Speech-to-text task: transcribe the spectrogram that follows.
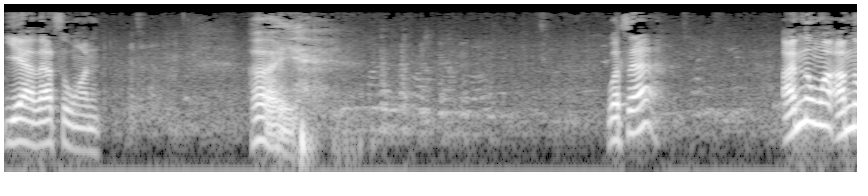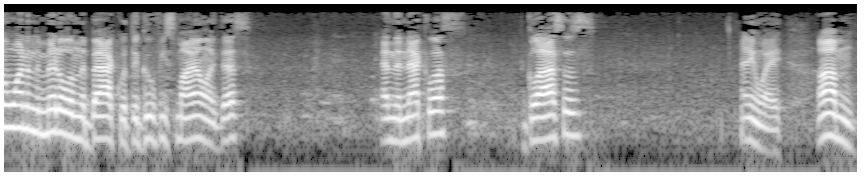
Yeah, that's the one. Hey. What's that? I'm the one, I'm the one in the middle in the back with the goofy smile like this. And the necklace, glasses. Anyway, um,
